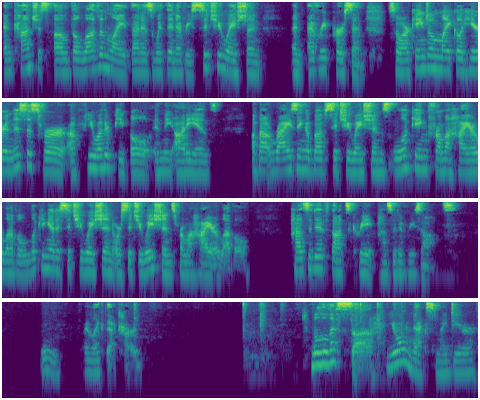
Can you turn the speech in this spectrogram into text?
and conscious of the love and light that is within every situation and every person. So, Archangel Michael here, and this is for a few other people in the audience about rising above situations, looking from a higher level, looking at a situation or situations from a higher level. Positive thoughts create positive results. Ooh. I like that card. Melissa, you're next, my dear.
